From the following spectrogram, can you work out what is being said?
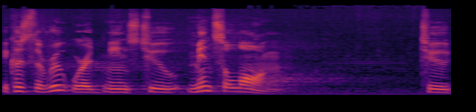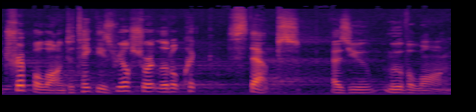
Because the root word means to mince along, to trip along, to take these real short little quick steps as you move along.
